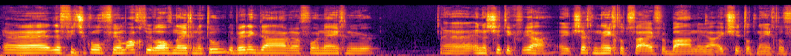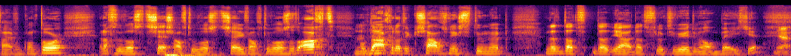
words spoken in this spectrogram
Daar fiets ik ongeveer om 8 uur, half 9 naartoe. Dan ben ik daar voor 9 uur. Eh, en dan zit ik, ja, ik zeg 9 tot 5 baan. Ja, ik zit tot 9 tot 5 op kantoor. En af en toe was het 6, af en toe was het 7, af en toe was het 8. Mhm. Op dagen dat ik s'avonds niks te doen heb. En dat, dat, dat, ja, dat fluctueert wel een beetje. Ja.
